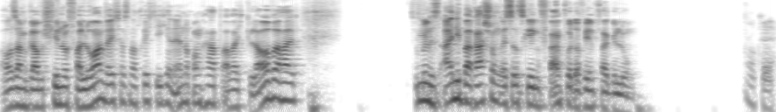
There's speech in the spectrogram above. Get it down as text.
Zu Hause haben, glaube ich, 4-0 verloren, wenn ich das noch richtig in Erinnerung habe. Aber ich glaube halt, zumindest eine Überraschung ist uns gegen Frankfurt auf jeden Fall gelungen. Okay.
